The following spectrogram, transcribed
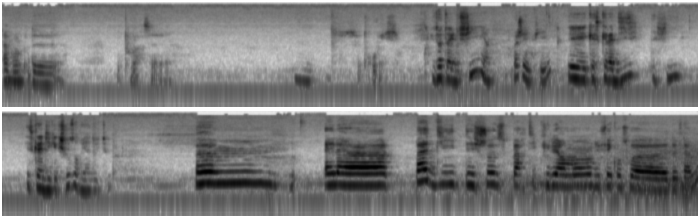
avant Mhm. de, de pouvoir se, se trouver. Et toi, tu as une fille. Moi, j'ai une fille. Et qu'est-ce qu'elle a dit, ta fille? Est-ce qu'elle a dit quelque chose ou rien du tout? Euh, elle a pas dit des choses particulièrement du fait qu'on soit deux femmes.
